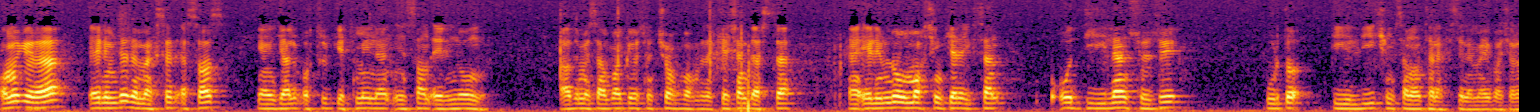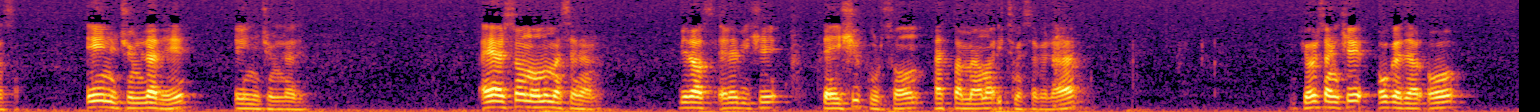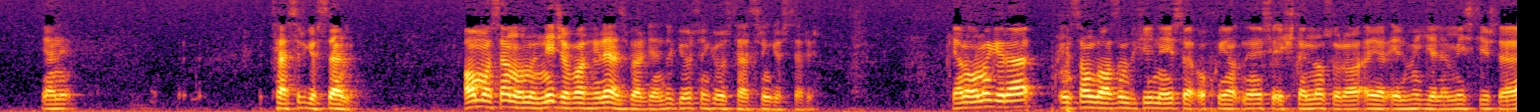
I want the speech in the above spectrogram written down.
Ona görə elmdə də məqsəd əsas, yəni gəlib oturub getməklə insan elmli olmur. Adı məsələn, bax görürsən, çox vaxt məsələn, keçən dərsdə yəni, elmli olmaq üçün gərək sən o deyilən sözü burada deyildiyi kimi sən onu tələffüz eləməyi bacarasan. Eyni cümlədir, eyni cümlədir. Əgər sən onu məsələn biraz elə bir ki, dəyişik qursun, hətta məna itməsə belə, görürsən ki, o qədər o yəni təsir göstərmir. Amma sən onu necə var elə əzbərləyəndə görürsən ki, öz təsirini göstərir. Yəni ona görə insan lazımdır ki, nəyisə oxuyan, nəyisə eşidəndən sonra əgər elmə yiyələnmək istəyirsə,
